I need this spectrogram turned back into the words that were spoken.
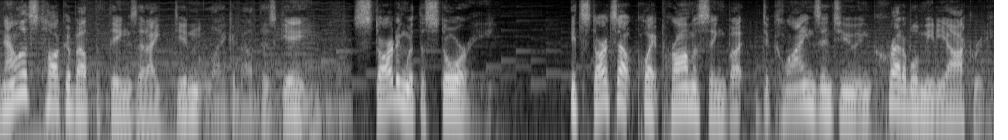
Now let's talk about the things that I didn't like about this game, starting with the story. It starts out quite promising, but declines into incredible mediocrity.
